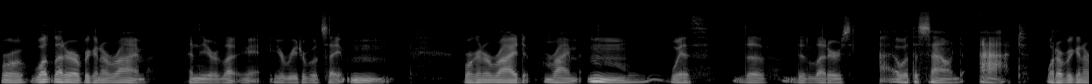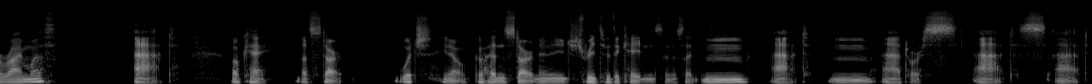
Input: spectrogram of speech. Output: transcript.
Or what letter are we going to rhyme? And your le- your reader would say mm. We're going to ride rhyme mm with the the letters with the sound at. What are we going to rhyme with? At. Okay, let's start. Which, you know, go ahead and start. And you just read through the cadence and it's like, mm, at, mm, at, or s, at, s, at.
